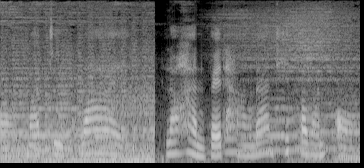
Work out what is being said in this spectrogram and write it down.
อกมาจุดไหว้ แล้วหันไปทางด้านทิศตะวันออก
